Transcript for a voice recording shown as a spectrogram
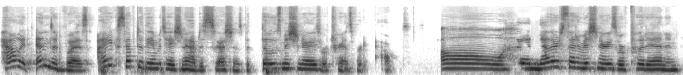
how it ended was I accepted the invitation to have discussions, but those missionaries were transferred out. Oh. So another set of missionaries were put in, and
